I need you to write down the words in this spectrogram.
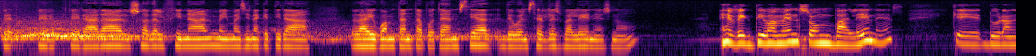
per, per, per ara el so del final m'imagina que tira l'aigua amb tanta potència deuen ser les balenes, no? Efectivament, són balenes que durant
